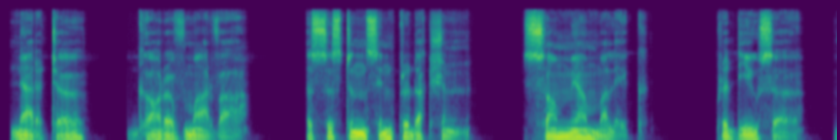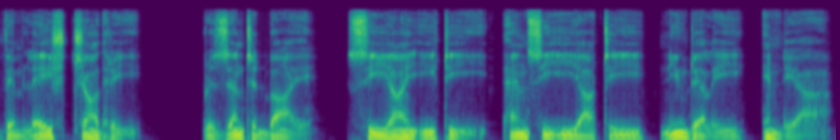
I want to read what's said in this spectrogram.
Narrator Gaurav Marva. Assistance in production Soumya Malik. Producer Vimlesh Chaudhary. Presented by CIET NCERT New Delhi, India.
